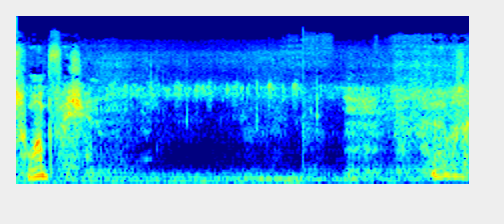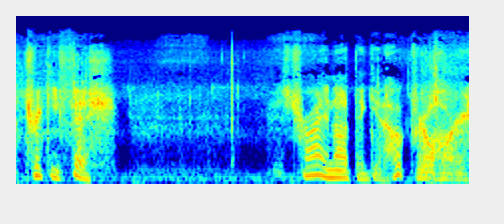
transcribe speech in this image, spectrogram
Swamp fishing. That was a tricky fish. He's trying not to get hooked real hard.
